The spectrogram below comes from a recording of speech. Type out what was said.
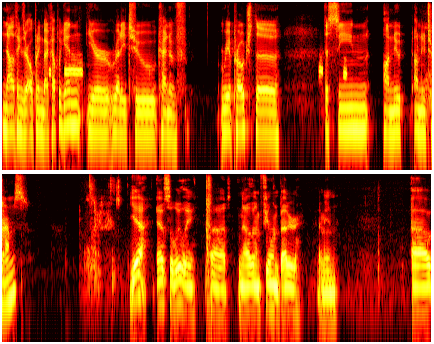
now that things are opening back up again, you're ready to kind of reapproach the the scene on new on new terms? Yeah, absolutely. Uh, now that I'm feeling better, I mean, uh,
